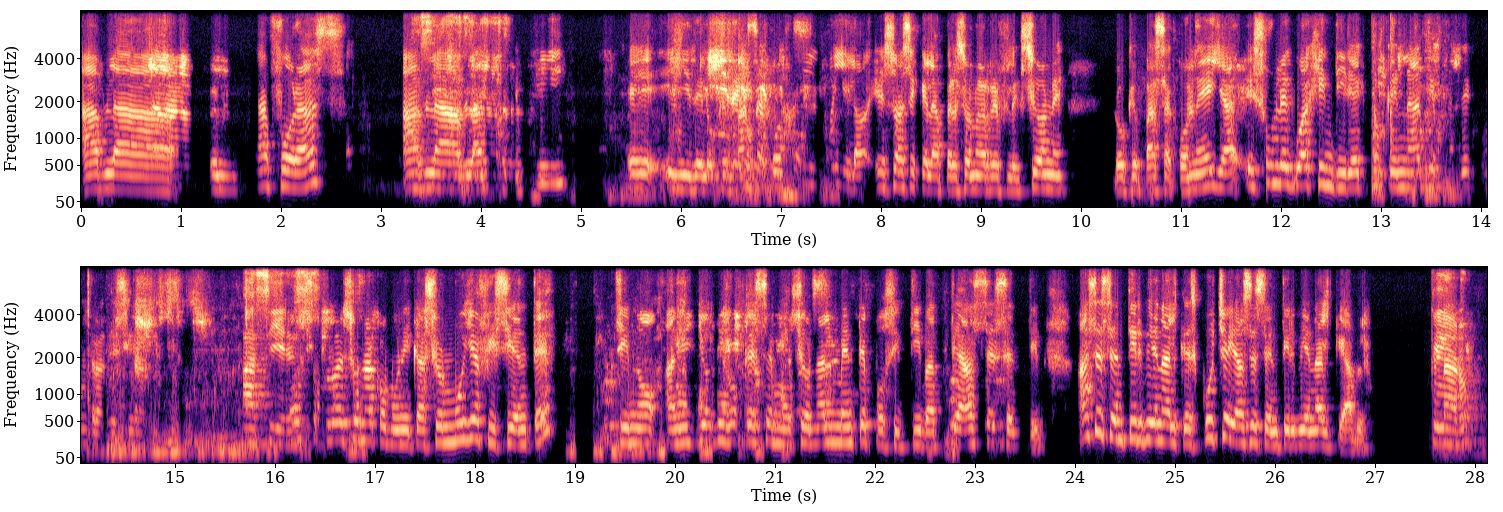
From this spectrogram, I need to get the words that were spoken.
habla en metáforas, habla hablando de ti eh, y de lo que pasa contigo y eso hace que la persona reflexione lo que pasa con ella. Es un lenguaje indirecto que nadie puede contradecir. Así es. No solo es una comunicación muy eficiente, sino a mí yo digo que es emocionalmente positiva, te hace sentir, hace sentir bien al que escucha y hace sentir bien al que habla. Claro,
